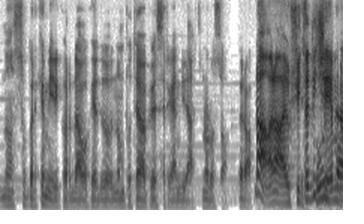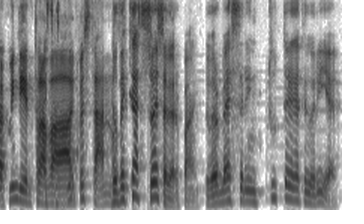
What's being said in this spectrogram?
non so perché mi ricordavo che do- non poteva più essere candidato, non lo so, però. No, no, è uscito a dicembre, quindi e entrava quest'anno. Dove cazzo è Cyberpunk? Dovrebbe essere in tutte le categorie.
